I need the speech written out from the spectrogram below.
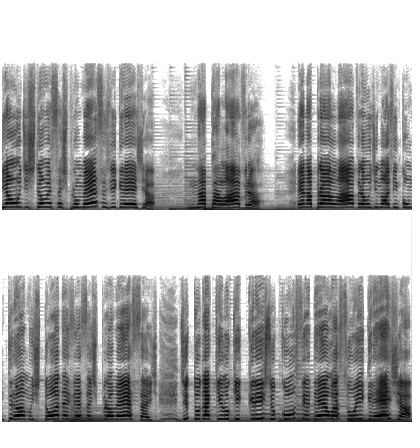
E aonde estão essas promessas, igreja? Na palavra. É na palavra onde nós encontramos todas essas promessas de tudo aquilo que Cristo concedeu à sua igreja.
